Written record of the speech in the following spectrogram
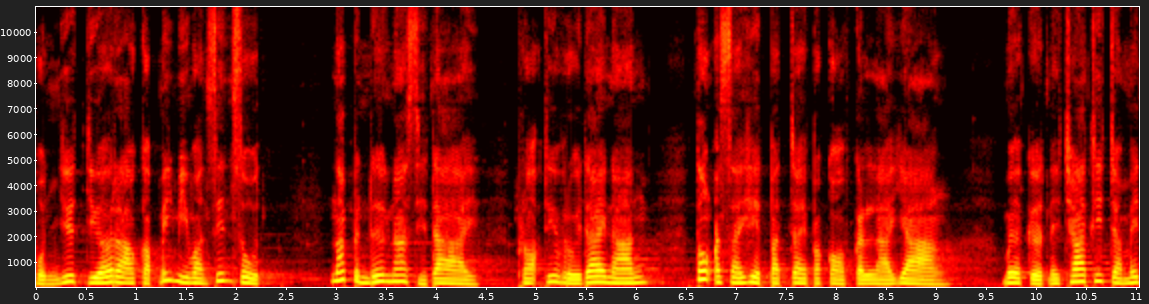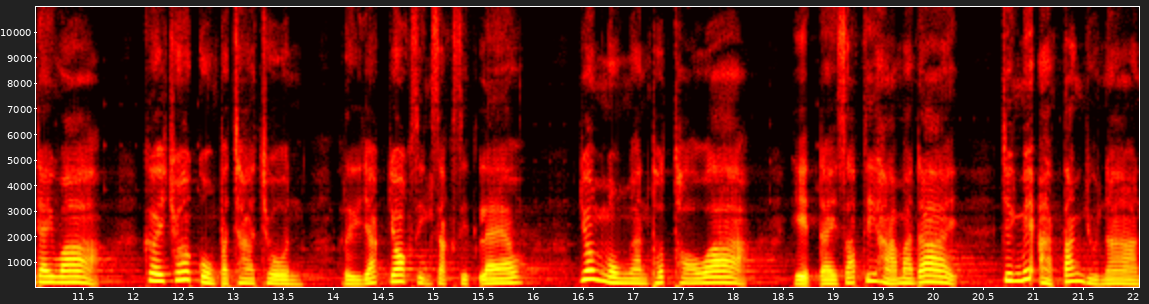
ผลยืดเยื้อราวกับไม่มีวันสิ้นสุด นับเป็นเรื่องน่าเสียดาย เพราะที่รวยได้นั้น ต้องอาศัยเหตุปัจจัยประกอบกันหลายอย่าง เมื่อเกิดในชาติที่จำไม่ได้ว่า เคยช่อโกงประชาชน หรือยักยอกสิ่งศักดิ์สิทธิ์แล้ว ย่อมงงงานทดท้อว่า เหตุใดทรัพย์ที่หามาได้ จึงไม่อาจตั้งอยู่นาน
